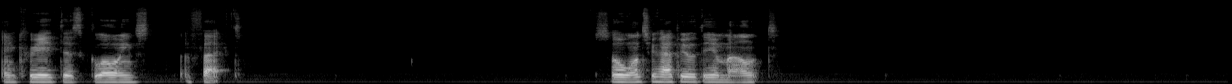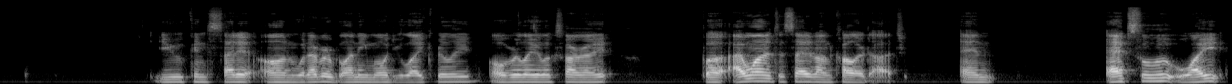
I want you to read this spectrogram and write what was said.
and create this glowing effect so once you're happy with the amount you can set it on whatever blending mode you like really. Overlay looks alright. But I wanted to set it on color dodge. And absolute white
